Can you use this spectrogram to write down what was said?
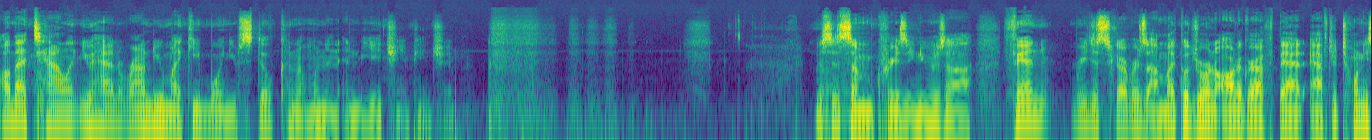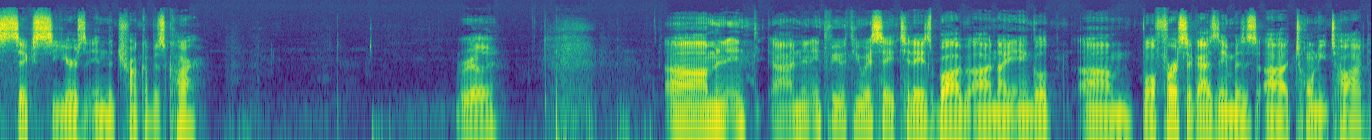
All that talent you had around you, Mikey boy, and you still couldn't win an NBA championship. this Oh, is some crazy news. Uh, fan rediscovers a Michael Jordan autograph bat after 26 years in the trunk of his car. Really? Um, in, in, uh, in an interview with USA Today's Bob uh, Nightengale, um, well, first the guy's name is uh, Tony Todd.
